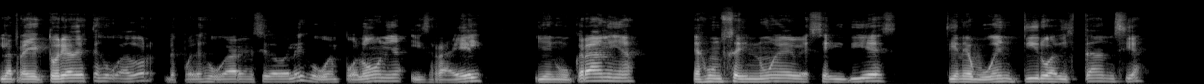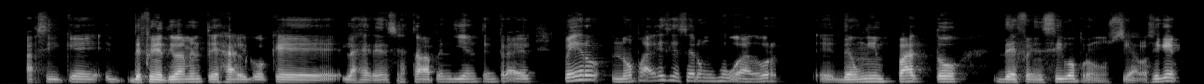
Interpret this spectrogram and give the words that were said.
la trayectoria de este jugador, después de jugar en CWA, jugó en Polonia, Israel y en Ucrania. Es un 6'9, 6'10, tiene buen tiro a distancia, así que definitivamente es algo que la gerencia estaba pendiente en traer, pero no parece ser un jugador eh, de un impacto defensivo pronunciado. Así que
